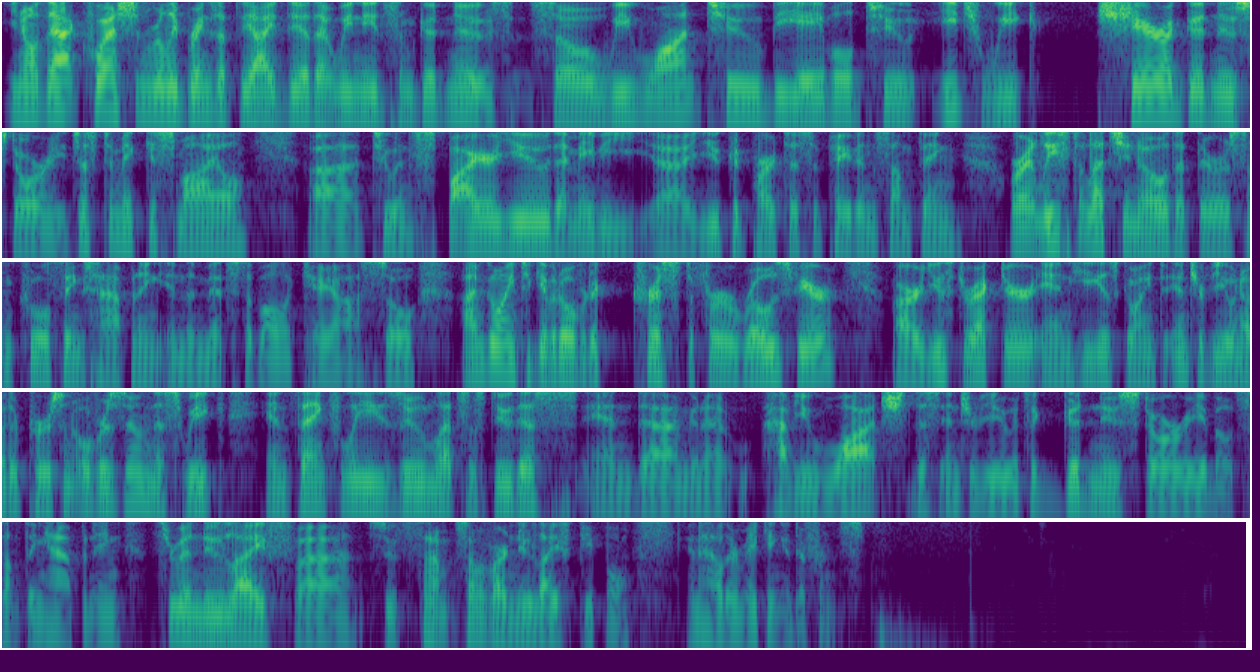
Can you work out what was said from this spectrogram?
you know, that question really brings up the idea that we need some good news. So we want to be able to each week share a good news story just to make you smile, uh, to inspire you that maybe uh, you could participate in something, or at least to let you know that there are some cool things happening in the midst of all the chaos. So I'm going to give it over to Christopher Rosevear, our youth director, and he is going to interview another person over Zoom this week. And thankfully, Zoom lets us do this, and uh, I'm going to have you watch this interview. It's a good news story about something happening through a new life, uh, some, some of our new life people, and how they're making a difference.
